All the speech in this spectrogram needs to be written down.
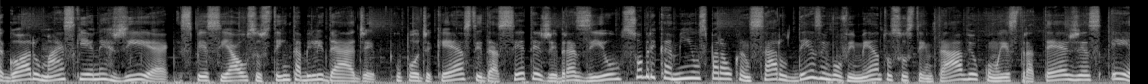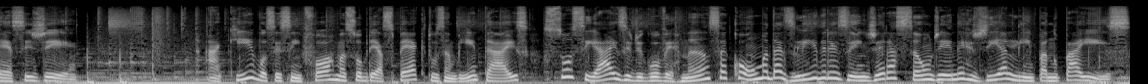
agora o Mais Que Energia, especial Sustentabilidade, o podcast da CTG Brasil sobre caminhos para alcançar o desenvolvimento sustentável com estratégias ESG. Aqui você se informa sobre aspectos ambientais, sociais e de governança com uma das líderes em geração de energia limpa no país.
